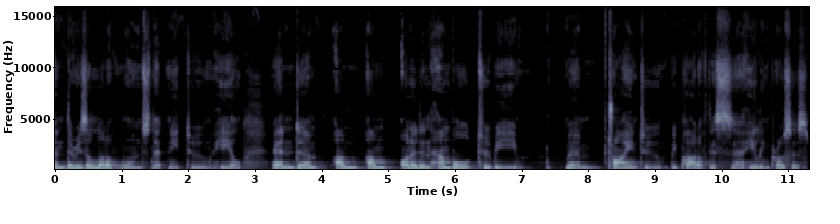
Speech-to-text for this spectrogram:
And there is a lot of wounds that need to heal. And I'm I'm honored and humbled to be trying to be part of this uh, healing process.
